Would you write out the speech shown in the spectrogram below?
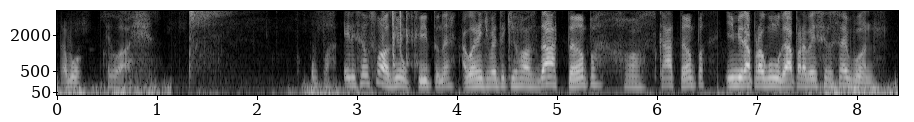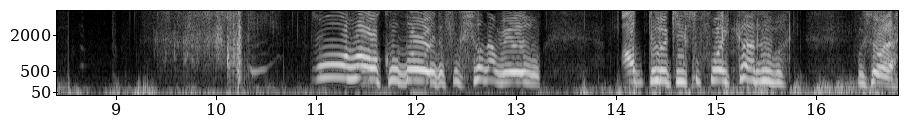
Tá bom, eu acho. Opa, ele saiu sozinho o pito, né? Agora a gente vai ter que roscar a tampa, roscar a tampa e mirar pra algum lugar pra ver se ele sai voando. Ô, oh, louco doido, funciona mesmo. Altura que isso foi, caramba. Funciona,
